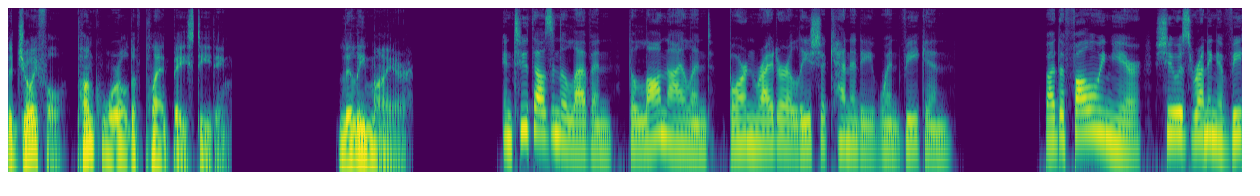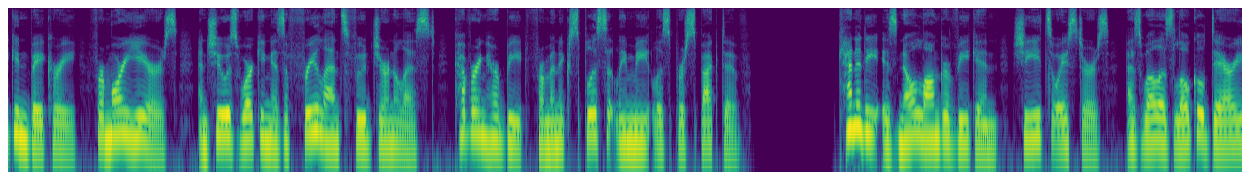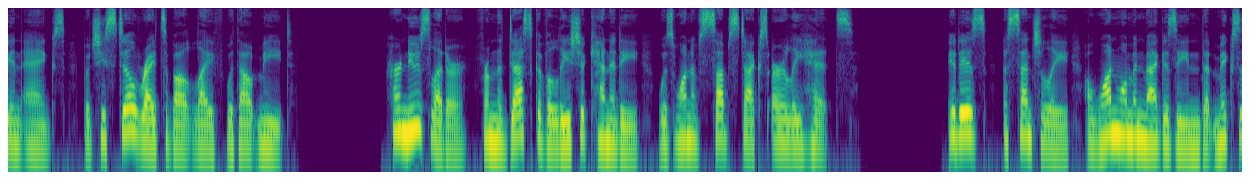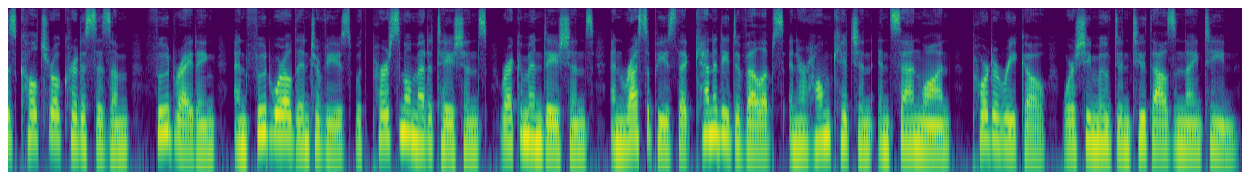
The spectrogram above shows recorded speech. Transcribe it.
The Joyful, Punk World of Plant Based Eating. Lily Meyer. In 2011, the Long Island born writer Alicia Kennedy went vegan. By the following year, she was running a vegan bakery for more years, and she was working as a freelance food journalist, covering her beat from an explicitly meatless perspective. Kennedy is no longer vegan, she eats oysters, as well as local dairy and eggs, but she still writes about life without meat. Her newsletter, From the Desk of Alicia Kennedy, was one of Substack's early hits. It is, essentially, a one woman magazine that mixes cultural criticism, food writing, and food world interviews with personal meditations, recommendations, and recipes that Kennedy develops in her home kitchen in San Juan, Puerto Rico, where she moved in 2019.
